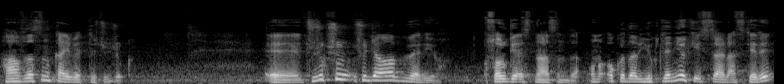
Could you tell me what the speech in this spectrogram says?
hafızasını kaybetti çocuk. E, çocuk şu, şu cevabı veriyor sorgu esnasında. Ona o kadar yükleniyor ki İsrail askeri.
